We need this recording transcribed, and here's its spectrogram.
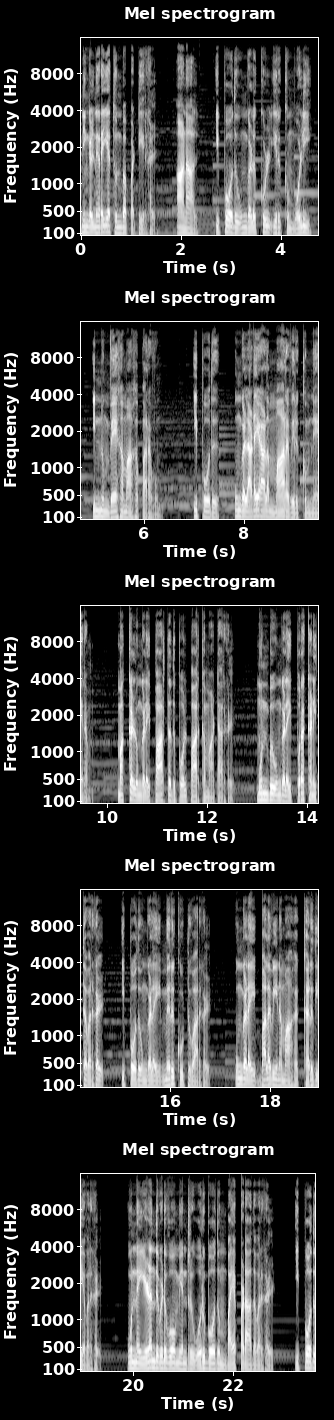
நீங்கள் நிறைய துன்பப்பட்டீர்கள். ஆனால் இப்போது உங்களுக்குள் இருக்கும் ஒளி இன்னும் வேகமாக பரவும். இப்போது உங்கள் அடையாளம் மாறவிருக்கும் நேரம். மக்கள் உங்களை பார்த்தது போல் பார்க்க மாட்டார்கள். முன்பு உங்களை புறக்கணித்தவர்கள் இப்போது உங்களை மெருகூட்டுவார்கள். உங்களை பலவீனமாக கருதியவர்கள். உன்னை இழந்து விடுவோம் என்று ஒருபோதும் பயப்படாதவர்கள். இப்போது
